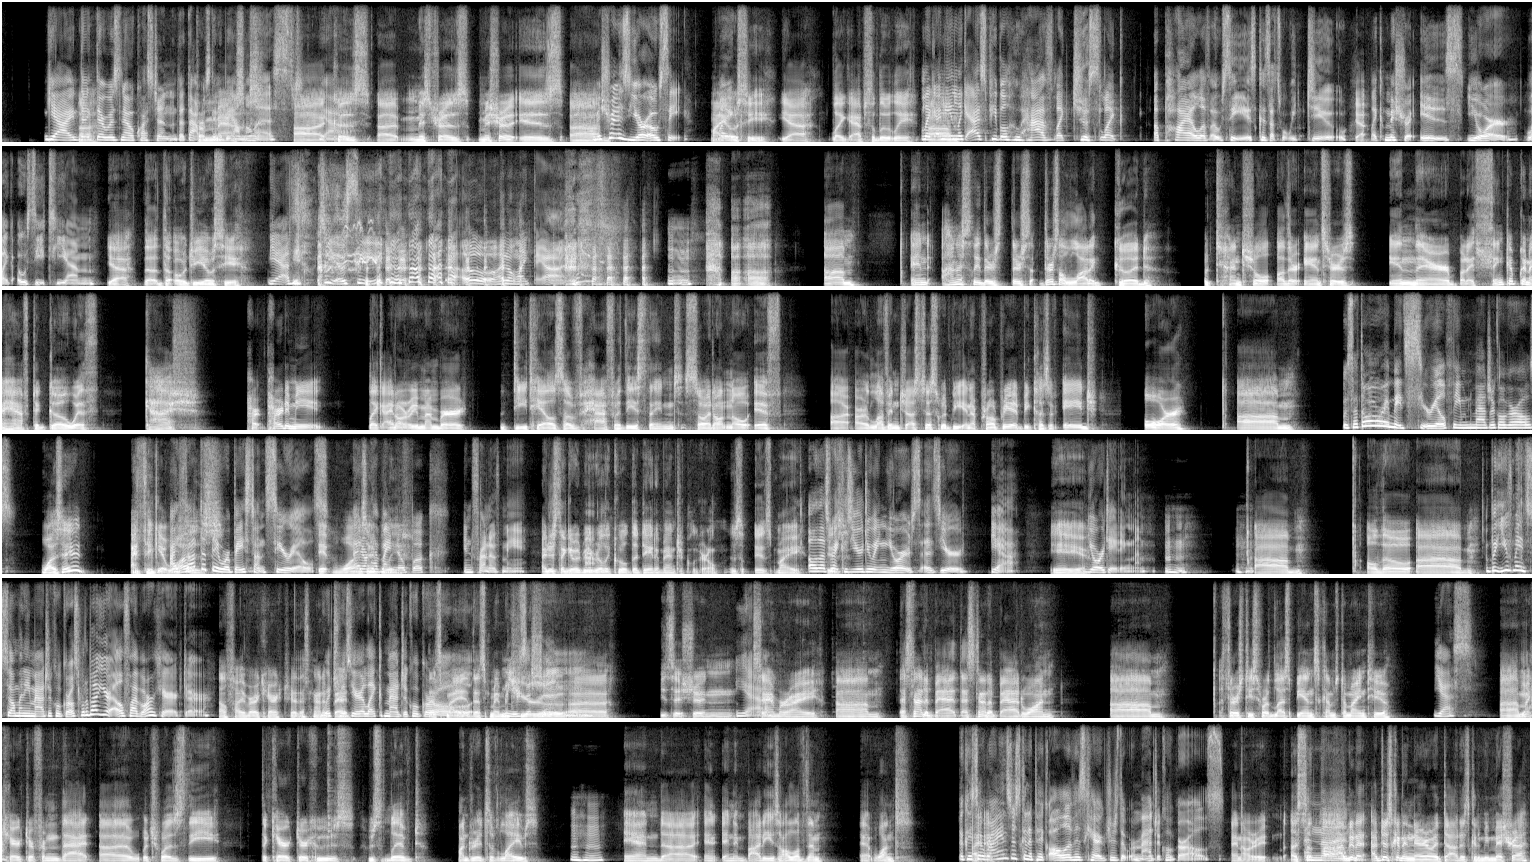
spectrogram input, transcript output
Yeah, I think Uh, there was no question that that was going to be on the list. Uh, yeah. because uh, Mishra's Mishra is um, Mishra is your OC. my like- OC. Yeah, like absolutely. Like I mean Um, like as people who have like just like a pile of OCs because that's what we do. Yeah. Like Mishra is your like OCTM. yeah, the the OG OC. Yeah, the GOC. oh, I don't like that. Uh-uh. Um, and honestly, there's there's there's a lot of good potential other answers in there, but I think I'm gonna have to go with, gosh, part part of me, like I don't remember details of half of these things, so I don't know if uh, our love and justice would be inappropriate because of age, or um, Was that the one where I made cereal themed magical girls? was it? I think it was. I thought that they were based on cereals. It was. I don't have my notebook in front of me. I just think it would be Um, really cool to date a magical girl. Is is my Oh, that's right, because you're doing yours as your yeah, yeah, yeah, you're dating them. hmm yeah. Um, although um, But you've made so many magical girls. What about your L5R character, L five R character that's not a which bad. was your like magical girl? that's my that's my mature musician. uh musician Yeah. samurai. Um, that's not a bad that's not a bad one. Um, thirsty sword lesbians comes to mind too. yes. Uh, my Yeah. character from that, uh, which was the the character who's who's lived hundreds of lives. Mm hmm and uh and, and embodies all of them at once. Okay, so I- I- Ryan's just gonna pick all of his characters that were magical girls. I know, right? Uh, so And uh, I'm gonna I'm just gonna narrow it down. It's gonna be Mishra,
